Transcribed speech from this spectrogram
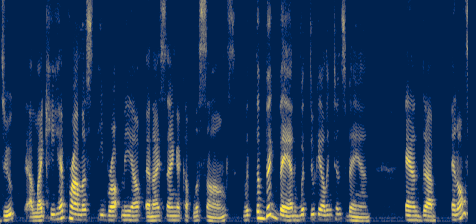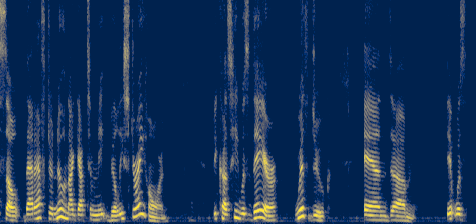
Duke, uh, like he had promised, he brought me up and I sang a couple of songs with the big band, with Duke Ellington's band. And uh, and also that afternoon, I got to meet Billy Strayhorn because he was there with Duke. And um, it was,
